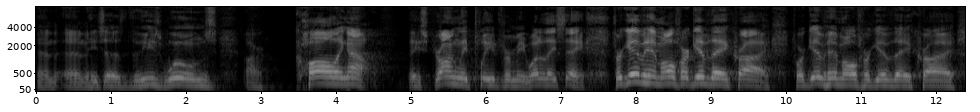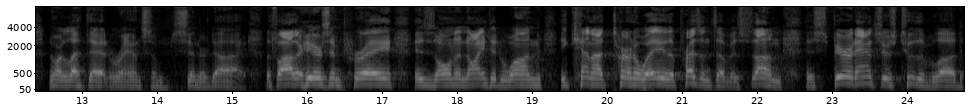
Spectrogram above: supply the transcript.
And, and he says, These wounds are calling out. They strongly plead for me. What do they say? Forgive him, oh, forgive, they cry. Forgive him, oh, forgive, they cry. Nor let that ransom sinner die. The Father hears him pray, his own anointed one. He cannot turn away the presence of his Son. His Spirit answers to the blood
